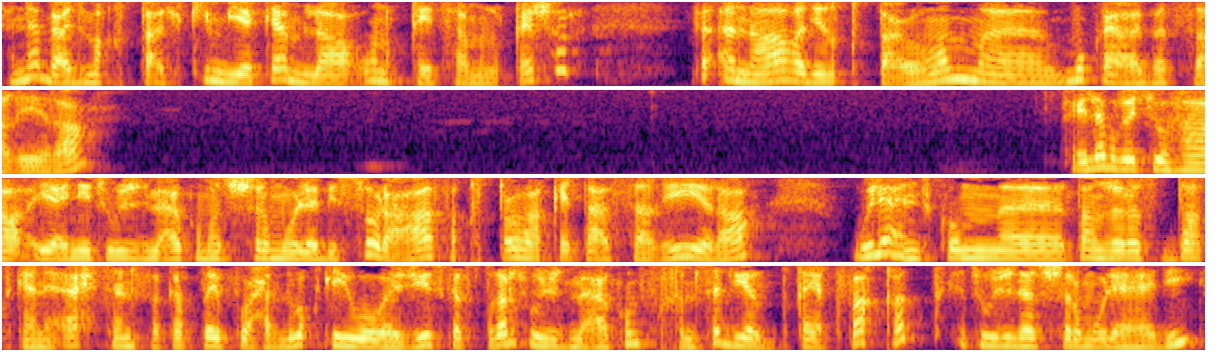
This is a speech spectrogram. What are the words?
هنا بعد ما قطعت الكمية كاملة ونقيتها من القشر فأنا غادي نقطعهم آه، مكعبات صغيرة. فإلا بغيتوها يعني توجد معكم هاد الشرمولة بسرعة فقطعوها قطع صغيرة. ولا عندكم آه، طنجرة الضغط كان أحسن فكطيب واحد الوقت اللي هو وجيز كتقدر توجد معكم في خمسة ديال الدقائق فقط. كتوجد هاد الشرمولة هادي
